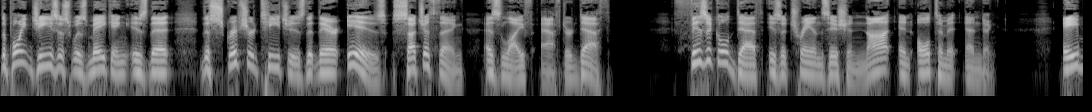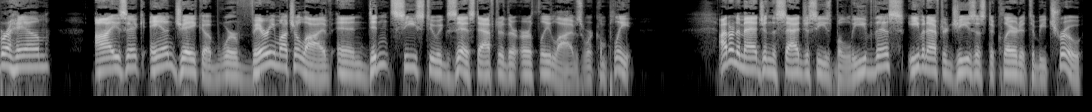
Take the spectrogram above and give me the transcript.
The point Jesus was making is that the scripture teaches that there is such a thing as life after death. Physical death is a transition, not an ultimate ending. Abraham, Isaac and Jacob were very much alive and didn't cease to exist after their earthly lives were complete. I don't imagine the Sadducees believed this, even after Jesus declared it to be true,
